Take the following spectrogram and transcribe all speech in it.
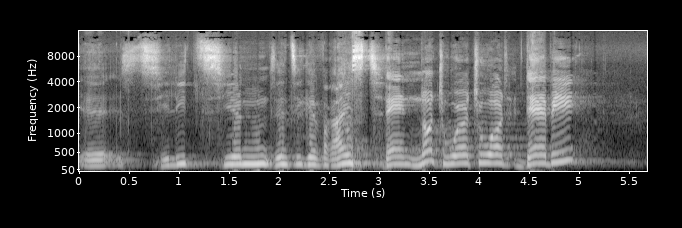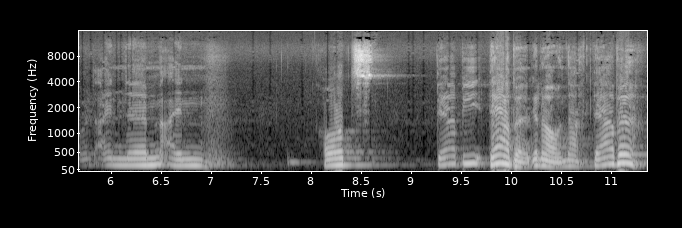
äh, Silizien sind sie gereist then northward toward Derby, und ein, ähm, ein Ort Derby, Derbe, genau, nach Derbe.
